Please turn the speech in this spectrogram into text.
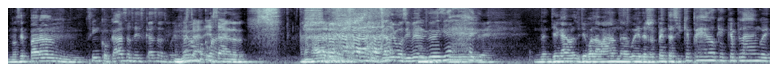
nos separan cinco casas, seis casas, güey. Bueno, un Está- poco ya más. están los- Ajá. Salimos y ver, Sí. Llegaron, llegó la banda, güey, de repente así, ¿qué pedo? ¿Qué, qué plan, güey?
